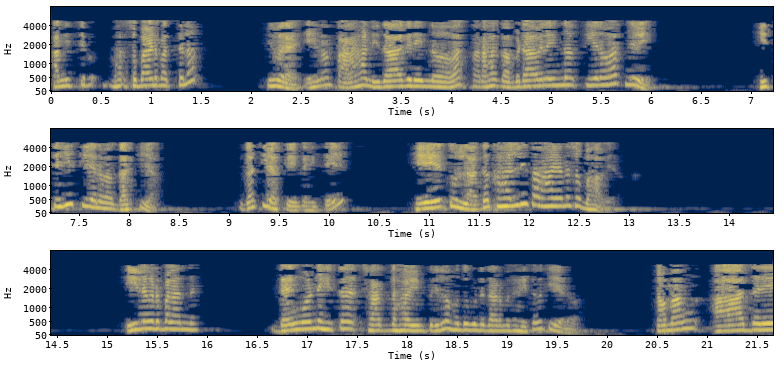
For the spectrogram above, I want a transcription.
අනිත්‍ය ස්වභාවයටපත් වෙලා ඉවරයි. එහෙනම් තරහ නිදාගෙන ඉන්නවවත් තරහ ගබඩා වෙලා ඉන්න තියනවත් නෙවෙයි. හිතෙහි තියෙනවා ගතිය. ගතියක් ඒක හිතේ හේතු ලද කල්ලි තරහ යන ස්වභාවයක්. ඊළඟට බලන්න දැන් ඔන්න හිත ශ්‍රද්ධාවෙන් පිළිලා හොඳ ගුණ ධර්ම සහිතව තියෙනවා. තමන් ආදරය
